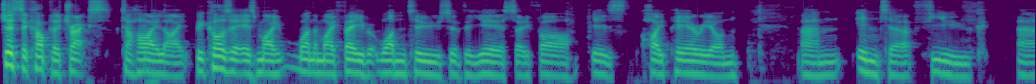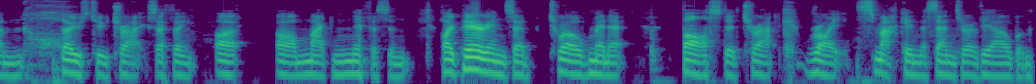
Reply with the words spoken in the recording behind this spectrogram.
just a couple of tracks to highlight because it is my one of my favorite one twos of the year so far is Hyperion um, into Fugue. Um, those two tracks I think are are magnificent. Hyperion's a twelve minute bastard track right smack in the center of the album.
